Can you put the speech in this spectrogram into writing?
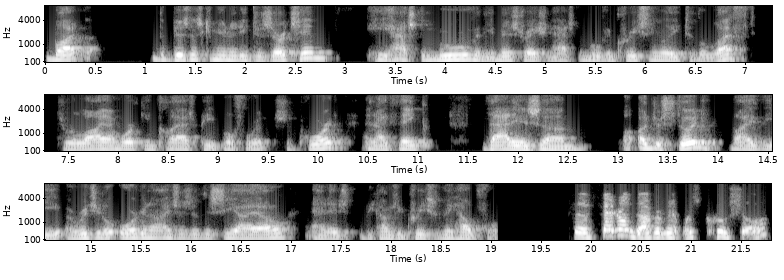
But the business community deserts him. He has to move, and the administration has to move increasingly to the left to rely on working class people for support. And I think that is um, understood by the original organizers of the CIO and it becomes increasingly helpful. The federal government was crucial.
